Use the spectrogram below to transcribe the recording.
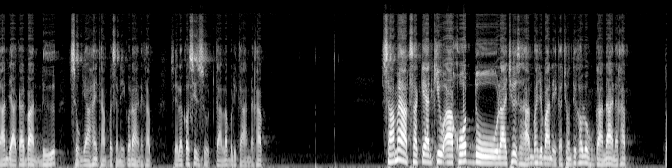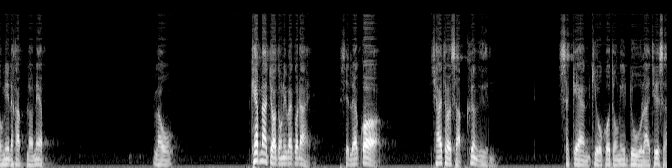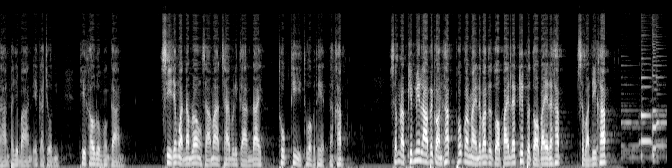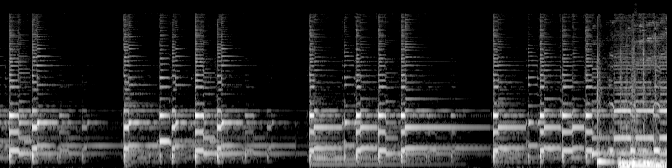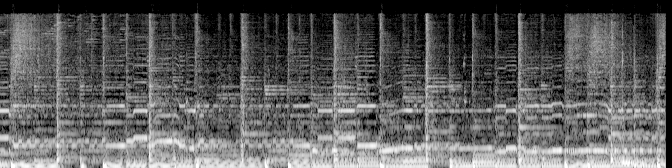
ร้านยาใกล้บ้าน หรือส่งยาให้ทางไปรษณีย์ก็ได้นะครับ เสร็จแล้วก็สิ้นสุดการรับบริการนะครับ สามารถสแกน QR code ดูรายชื่อสถานพยาบาลเอกชนที่เข้าร่วมโครงการได้นะครับ ตรงนี้นะครับเราแนบ เราแคปหน้าจอตรงนี้ไว้ก็ได้ เสร็จแล้วก็ใช้โทรศัพท์เครื่องอื่น สแกน QR code ตรงนี้ดูรายชื่อสถานพยาบาลเอกชนที่เข้าร่วมโครงการ 4 จังหวัดนำร่องสามารถใช้บริการได้ทุกที่ทั่วประเทศนะครับ สำหรับคลิปนี้ลาไปก่อนครับ พบกันใหม่ในวันต่อๆไปและคลิปต่อๆไปนะครับ สวัสดีครับ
